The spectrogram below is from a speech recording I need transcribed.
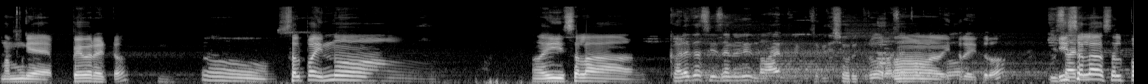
ನಮಗೆ ಫೇವರೇಟು ಸ್ವಲ್ಪ ಇನ್ನೂ ಈ ಸಲ ಕಳೆದ ಸೀಸನ್ ಅಲ್ಲಿ ಜಗದೀಶ್ ಅವರು ಇದ್ರು ಇದ್ರು. ಈ ಸಲ ಸ್ವಲ್ಪ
